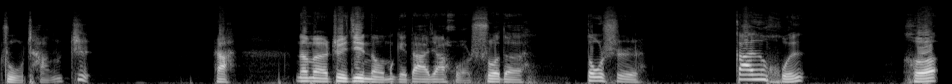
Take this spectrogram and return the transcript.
主藏志，是吧？那么最近呢，我们给大家伙说的都是肝魂和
